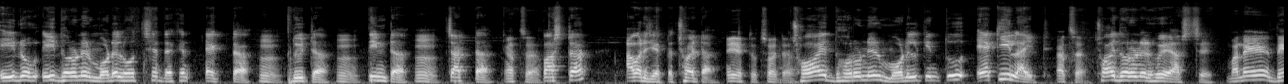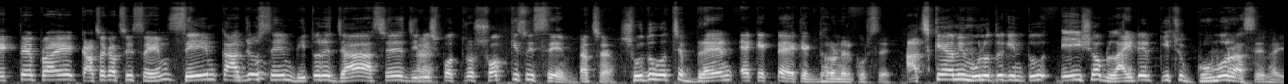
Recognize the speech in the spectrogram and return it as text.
এই এই ধরনের মডেল হচ্ছে দেখেন একটা হুম। দুইটা হুম। তিনটা হুম। চারটা আচ্ছা। পাঁচটা আবার যে একটা ছয়টা। এই একটা ছয়টা। ছয় ধরনের মডেল কিন্তু একই লাইট আচ্ছা। ছয় ধরনের হয়ে আসছে। মানে দেখতে প্রায় কাছাকাছি সেম সেম কাজও সেম ভিতরে যা আছে জিনিসপত্র সবকিছুই সেম আচ্ছা। শুধু হচ্ছে ব্র্যান্ড এক একটা এক এক ধরনের করছে। আজকে আমি মূলত কিন্তু এই সব লাইটের কিছু গোমর আছে ভাই।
